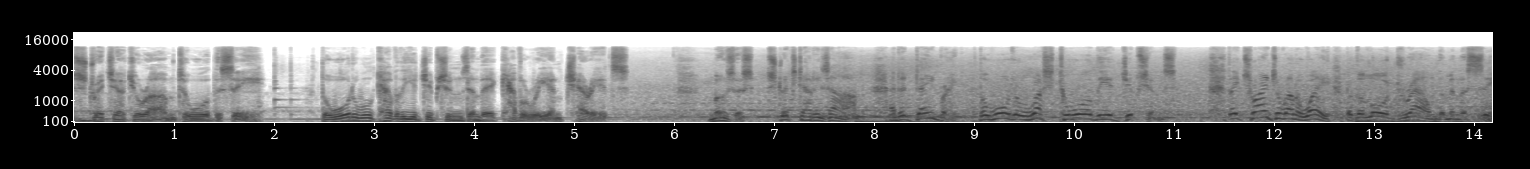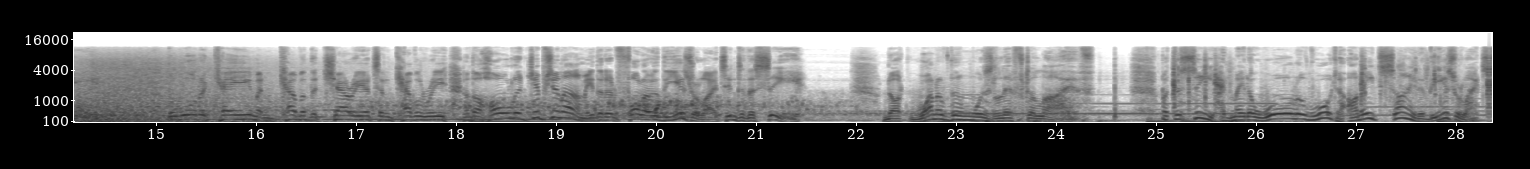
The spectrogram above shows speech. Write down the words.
Stretch out your arm toward the sea. The water will cover the Egyptians and their cavalry and chariots. Moses stretched out his arm, and at daybreak the water rushed toward the Egyptians. They tried to run away, but the Lord drowned them in the sea. The water came and covered the chariots and cavalry and the whole Egyptian army that had followed the Israelites into the sea. Not one of them was left alive. But the sea had made a wall of water on each side of the Israelites,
